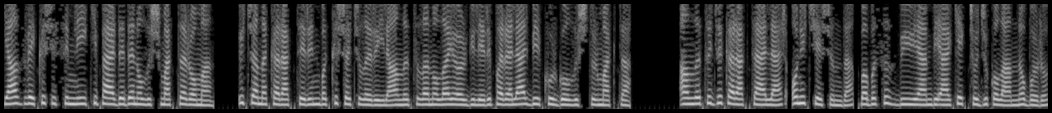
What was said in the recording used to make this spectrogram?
Yaz ve Kış isimli iki perdeden oluşmakta roman. Üç ana karakterin bakış açılarıyla anlatılan olay örgüleri paralel bir kurgu oluşturmakta. Anlatıcı karakterler, 13 yaşında, babasız büyüyen bir erkek çocuk olan Noboru,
